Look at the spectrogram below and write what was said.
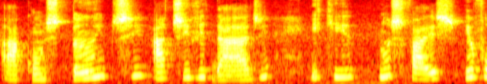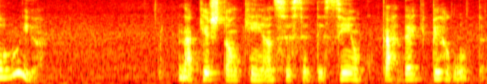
a constante atividade e que nos faz evoluir. Na questão 565, Kardec pergunta:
